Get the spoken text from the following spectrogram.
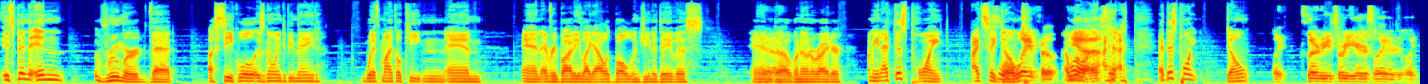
it's been in rumored that a sequel is going to be made with Michael Keaton and and everybody like Alec Baldwin, Geena Davis, and Yeah. uh, Winona Ryder. I mean, at this point, I'd say Well, don't. wait for Well, yeah. I- like, I- at this point, don't. like 33 years later. Like,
